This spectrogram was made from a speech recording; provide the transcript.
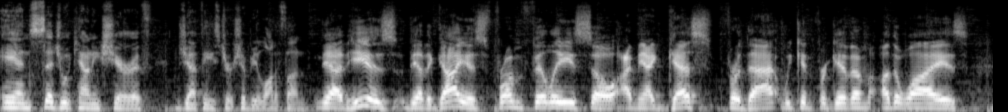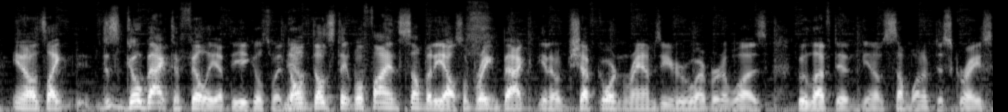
and Sedgwick County Sheriff Jeff Easter. Should be a lot of fun. Yeah, he is. Yeah, the guy is from Philly, so I mean, I guess for that we can forgive him. Otherwise, you know, it's like just go back to Philly if the Eagles win. Don't don't stay. We'll find somebody else. We'll bring back you know Chef Gordon Ramsay or whoever it was who left in you know somewhat of disgrace.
